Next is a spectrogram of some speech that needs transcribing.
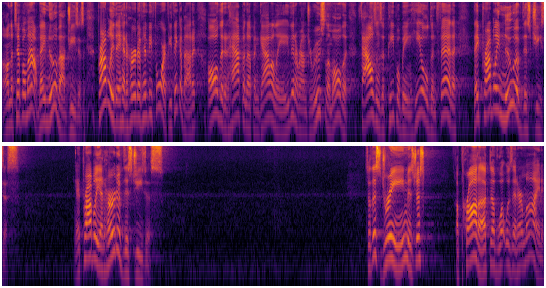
on the Temple Mount. They knew about Jesus. Probably they had heard of him before. If you think about it, all that had happened up in Galilee, even around Jerusalem, all the thousands of people being healed and fed, they probably knew of this Jesus. They probably had heard of this Jesus. So, this dream is just a product of what was in her mind.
